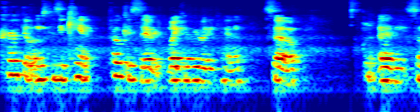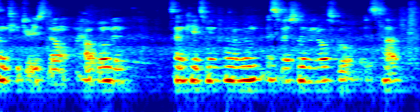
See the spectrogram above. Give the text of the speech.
curriculums because he can't focus there like everybody can. So, and some teachers don't help him, and some kids make fun of him, especially middle school. It's tough,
